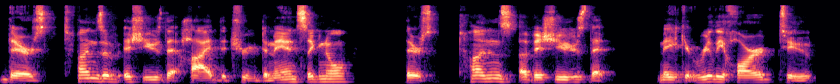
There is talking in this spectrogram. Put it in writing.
There's tons of issues that hide the true demand signal. There's tons of issues that make it really hard to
